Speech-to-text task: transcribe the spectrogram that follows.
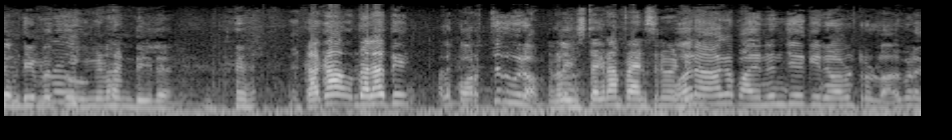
വണ്ടിയുമ്പോ തൂങ്ങണ വണ്ടിയിൽ. കാക്കാ ഒന്നല്ലാത്ത അല്ല കുറച്ച് ദൂരം. ഞങ്ങൾ ഇൻസ്റ്റാഗ്രാം ഫാൻസിന് വേണ്ടി. ആകെ പതിനഞ്ച് കിലോമീറ്റർ ഉള്ളൂ അത് ഇവിടെ.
